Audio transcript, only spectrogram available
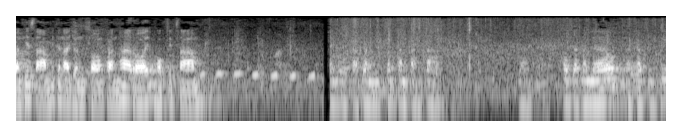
วันที่3มิถุนายน 2563ในโอกาสวันสำคัญต่างๆ นะนอกจากนั้นแล้วนะครับสิ่งที่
